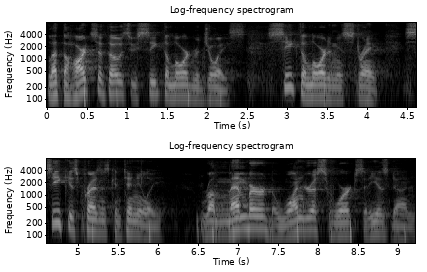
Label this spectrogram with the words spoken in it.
Let the hearts of those who seek the Lord rejoice. Seek the Lord in his strength, seek his presence continually. Remember the wondrous works that he has done,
